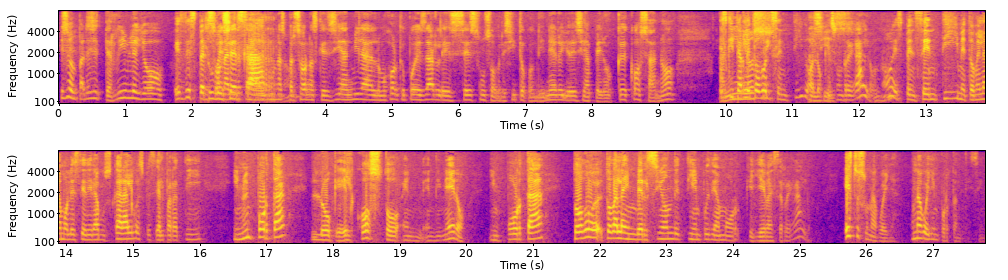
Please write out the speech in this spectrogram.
Eso me parece terrible. Yo es despersonalizar, tuve cerca a algunas personas que decían, mira, lo mejor que puedes darles es un sobrecito con dinero. Y yo decía, pero qué cosa, ¿no? es quitarle todo el sentido a lo que es. un regalo, ¿no? Es pensé en ti, me tomé la molestia de ir a buscar algo especial para ti y no importa lo que el costo en, en dinero, importa todo, toda la inversión de tiempo y de amor que lleva ese regalo. Esto es una huella, una huella importantísima.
